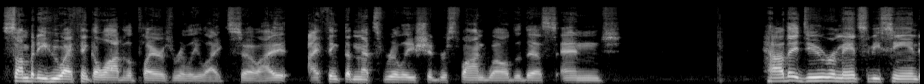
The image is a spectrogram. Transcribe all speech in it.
somebody who I think a lot of the players really liked. So I I think the Mets really should respond well to this and how they do remains to be seen.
